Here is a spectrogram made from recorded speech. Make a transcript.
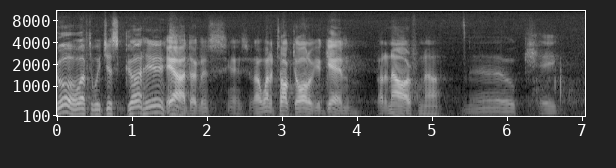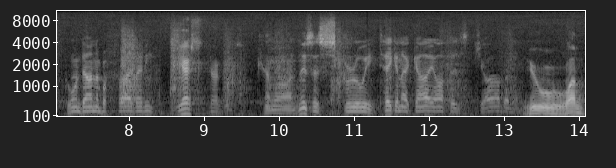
Go after we just got here? Yeah, Douglas. Yes. I want to talk to all of you again about an hour from now. Uh, okay. Going down number five, Eddie? Yes, Douglas. Come on. This is screwy. Taking that guy off his job and. You want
